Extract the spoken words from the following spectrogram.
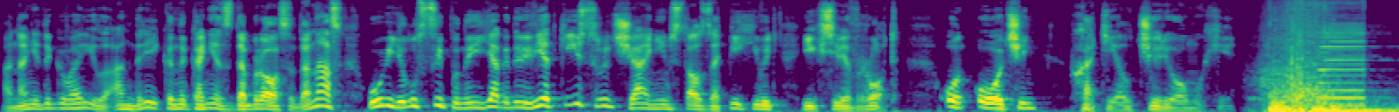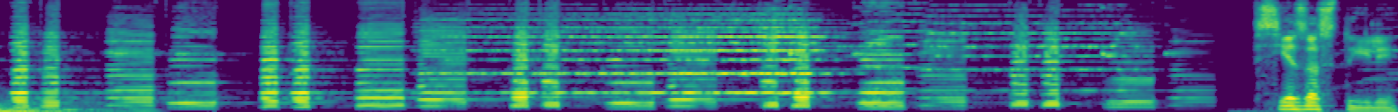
Она не договорила. Андрейка наконец добрался до нас, увидел усыпанные ягодами ветки и с рычанием стал запихивать их себе в рот. Он очень хотел черемухи. Все застыли.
